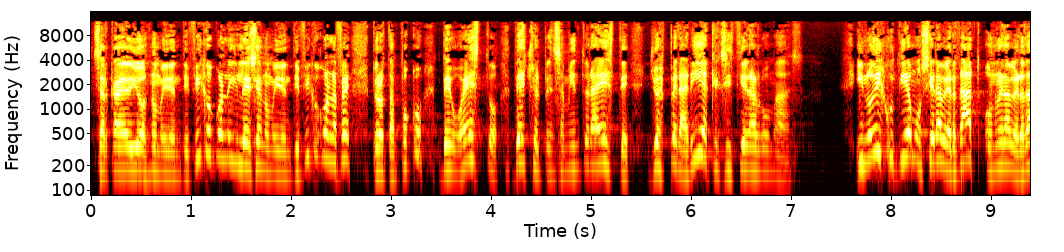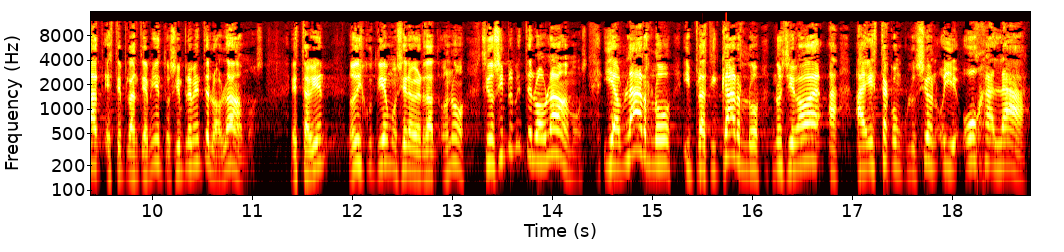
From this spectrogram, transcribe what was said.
cerca de Dios, no me identifico con la iglesia, no me identifico con la fe, pero tampoco veo esto. De hecho, el pensamiento era este, yo esperaría que existiera algo más. Y no discutíamos si era verdad o no era verdad este planteamiento, simplemente lo hablábamos. ¿Está bien? No discutíamos si era verdad o no, sino simplemente lo hablábamos. Y hablarlo y platicarlo nos llevaba a, a esta conclusión. Oye, ojalá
